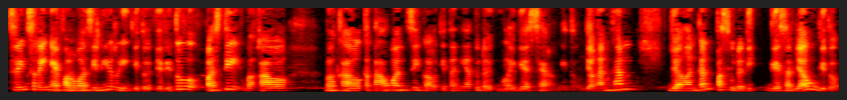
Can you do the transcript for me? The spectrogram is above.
sering-sering evaluasi diri gitu jadi itu pasti bakal bakal ketahuan sih kalau kita niat udah mulai geser gitu jangankan jangankan pas sudah digeser jauh gitu.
